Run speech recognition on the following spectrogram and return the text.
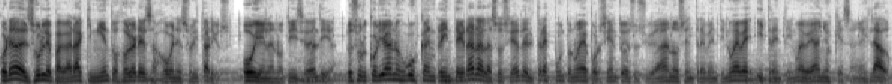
Corea del Sur le pagará 500 dólares a jóvenes solitarios. Hoy en la noticia del día, los surcoreanos buscan reintegrar a la sociedad del 3.9% de sus ciudadanos entre 29 y 39 años que se han aislado.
